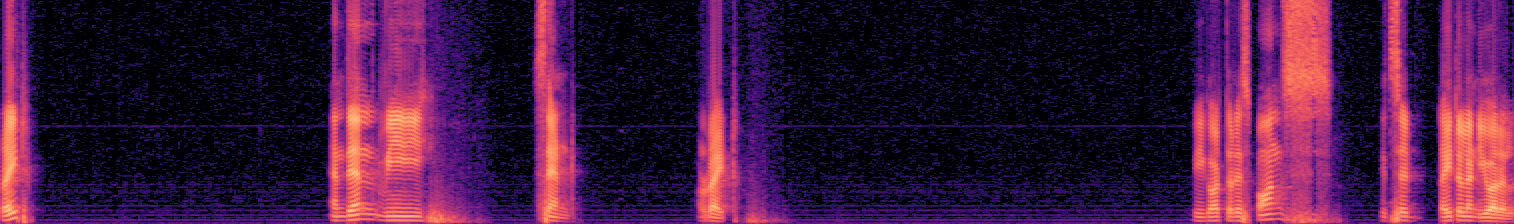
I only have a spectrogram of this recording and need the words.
right? And then we send. All right we got the response. It said title and url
